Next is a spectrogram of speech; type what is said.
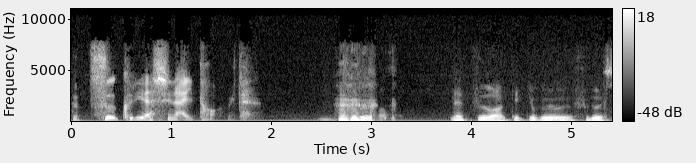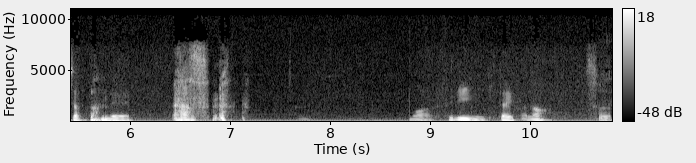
2クリアしないとみたい2は、ね、2は結局スルーしちゃったんで、な。あそうまあ、3に行きたいかな。そう。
